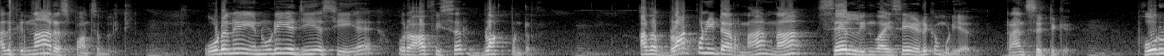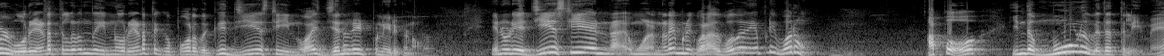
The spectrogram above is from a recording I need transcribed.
அதுக்கு நான் ரெஸ்பான்சிபிலிட்டி உடனே என்னுடைய ஜிஎஸ்டியை ஒரு ஆஃபீஸர் பிளாக் பண்ணுறது அதை பிளாக் பண்ணிட்டாருன்னா நான் சேல் இன்வாய்ஸே எடுக்க முடியாது டிரான்சிட்டுக்கு பொருள் ஒரு இடத்துலேருந்து இன்னொரு இடத்துக்கு போகிறதுக்கு ஜிஎஸ்டி இன்வாய்ஸ் ஜெனரேட் பண்ணியிருக்கணும். என்னுடைய ஜிஎஸ்டியை நடைமுறைக்கு வராத போது அது எப்படி வரும்? அப்போது இந்த மூணு விதத்துலேயுமே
